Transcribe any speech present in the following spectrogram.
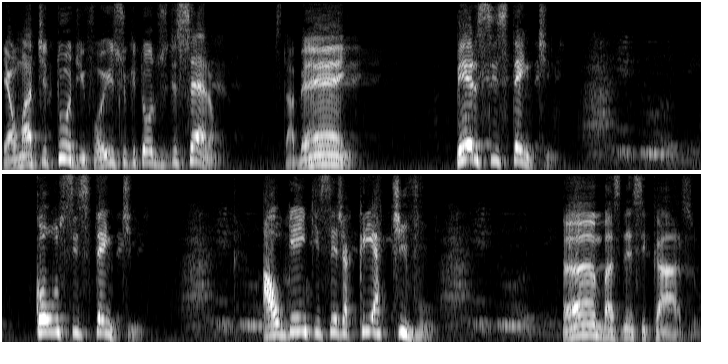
É uma atitude, foi isso que todos disseram. Está bem. Persistente. Consistente. Alguém que seja criativo. Ambas nesse caso.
